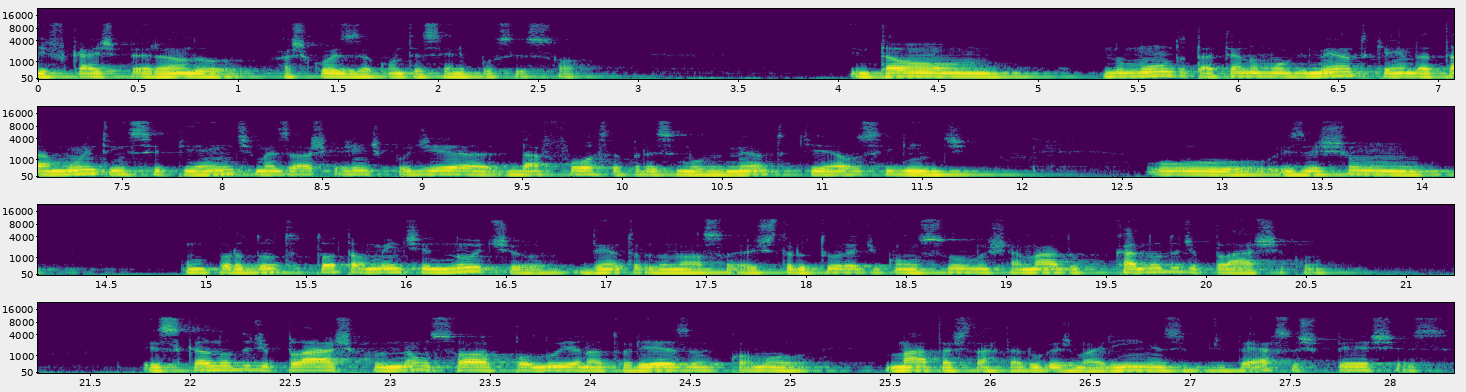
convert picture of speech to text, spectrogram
e ficar esperando as coisas acontecerem por si só. Então, no mundo está tendo um movimento que ainda está muito incipiente, mas eu acho que a gente podia dar força para esse movimento, que é o seguinte: o, existe um, um produto totalmente inútil dentro da nossa estrutura de consumo chamado canudo de plástico. Esse canudo de plástico não só polui a natureza, como mata as tartarugas marinhas, diversos peixes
